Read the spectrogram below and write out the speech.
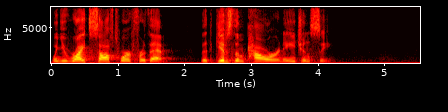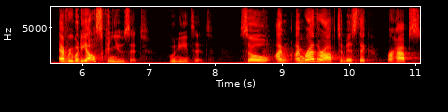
When you write software for them that gives them power and agency, everybody else can use it who needs it. So I'm, I'm rather optimistic, perhaps,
